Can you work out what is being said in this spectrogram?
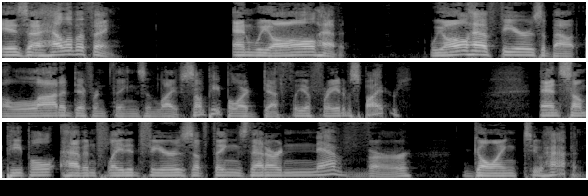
is a hell of a thing, and we all have it. We all have fears about a lot of different things in life. Some people are deathly afraid of spiders. And some people have inflated fears of things that are never going to happen.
